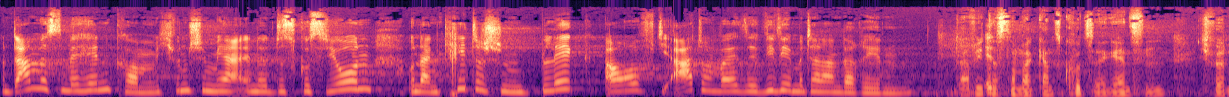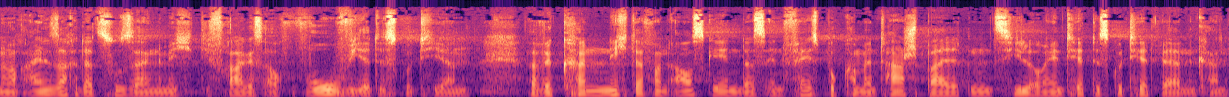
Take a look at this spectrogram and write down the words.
Und da müssen wir hinkommen. Ich wünsche mir eine Diskussion und einen kritischen Blick auf die Art und Weise, Weise, wie wir miteinander reden. Darf ich das nochmal ganz kurz ergänzen? Ich würde noch eine Sache dazu sagen, nämlich die Frage ist auch, wo wir diskutieren. Weil wir können nicht davon ausgehen, dass in Facebook-Kommentarspalten zielorientiert diskutiert werden kann.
